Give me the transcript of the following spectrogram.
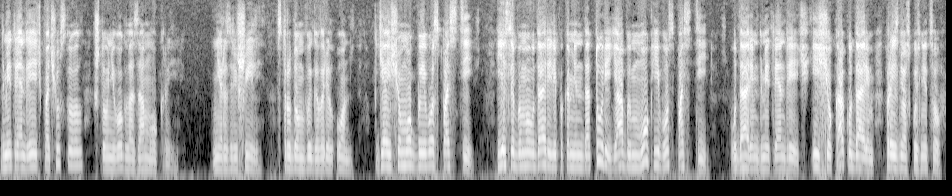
Дмитрий Андреевич почувствовал, что у него глаза мокрые. «Не разрешили», — с трудом выговорил он. «Я еще мог бы его спасти. Если бы мы ударили по комендатуре, я бы мог его спасти». «Ударим, Дмитрий Андреевич, и еще как ударим», — произнес Кузнецов.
